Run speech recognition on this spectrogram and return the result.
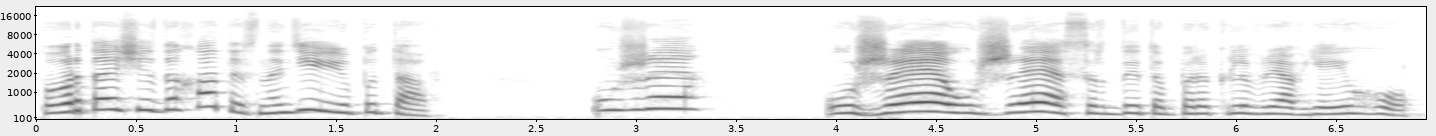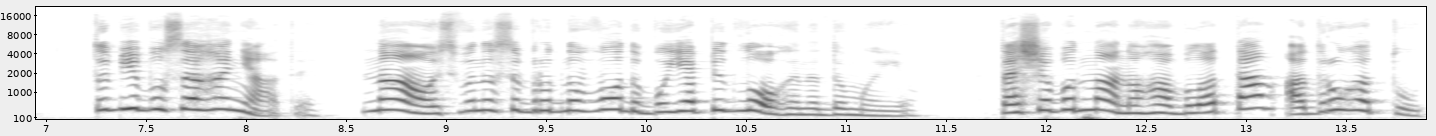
Повертаючись до хати, з надією питав Уже? Уже, уже, сердито перекривляв я його. Тобі б усе ганяти. На, ось винеси брудну воду, бо я підлоги не домию. Та щоб одна нога була там, а друга тут.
